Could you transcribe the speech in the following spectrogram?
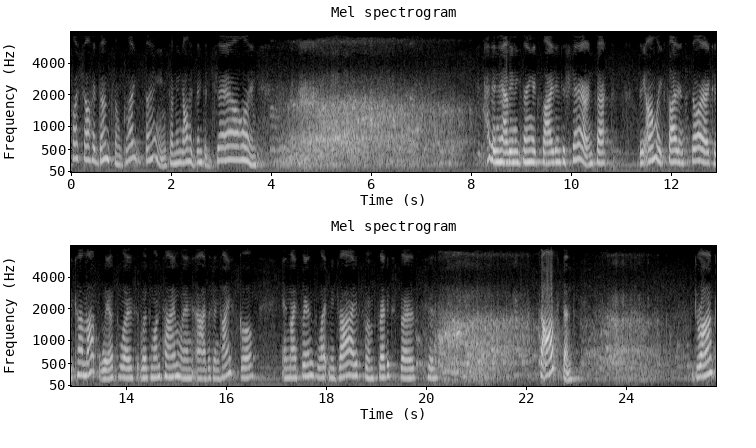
Plus, y'all had done some great things. I mean, y'all had been to jail and I didn't have anything exciting to share. In fact, the only exciting story I could come up with was, was one time when I was in high school and my friends let me drive from Fredericksburg to, to Austin drunk,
